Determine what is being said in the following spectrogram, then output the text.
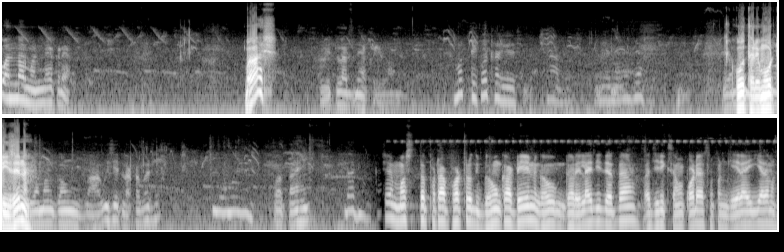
પંદર મણ નીકળ્યા. બસ? એટલા જ નીકળ્યું મોટી કોથળી મોટી છે ને? આવી છે એટલા ખબર છે? છે, મસ્ત ફટાફટ ઘઉં કાઢીને, ઘઉં ઘરે લાવી દીધા હતા. હજી રિક્ષામાં પડ્યા છે પણ ઘેર આવી ગયા મને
